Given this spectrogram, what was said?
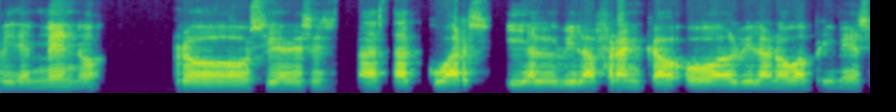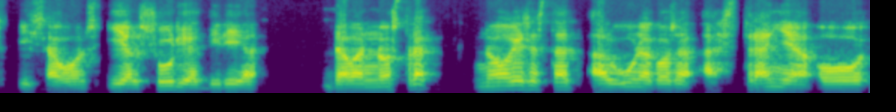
evidentment, no? Però si hagués estat quarts i el Vilafranca o el Vilanova primers i segons i el Súria, et diria, davant nostre, no hagués estat alguna cosa estranya o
